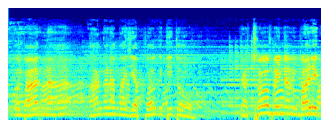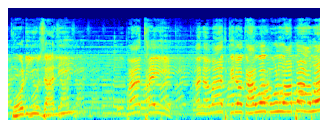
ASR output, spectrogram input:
કુંભારના આંગણામાં જે પગ દીધો, ત્યાં છ મહિનાનું બાળક ઘોડિયું ઝાલી, ઊભા થઈ અને અવાજ કર્યો કે, આવો મૂળું આપા આવો!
